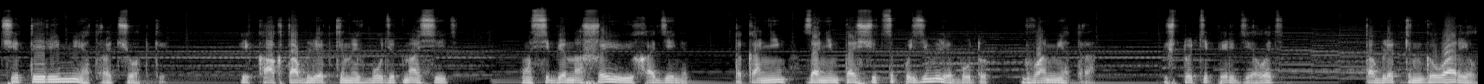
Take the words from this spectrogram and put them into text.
четыре метра четкий. И как Таблеткин их будет носить? Он себе на шею их оденет, так они за ним тащиться по земле будут два метра. И что теперь делать? Таблеткин говорил,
